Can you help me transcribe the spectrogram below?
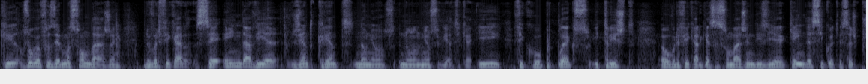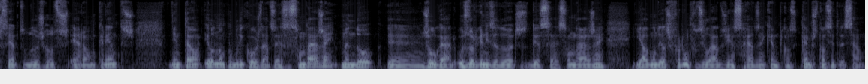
que resolveu fazer uma sondagem para verificar se ainda havia gente crente na União, na União Soviética. E ficou perplexo e triste ao verificar que essa sondagem dizia que ainda 56% dos russos eram crentes. Então ele não publicou os dados dessa sondagem, mandou eh, julgar os organizadores dessa sondagem e alguns deles foram fuzilados e encerrados em campos de concentração.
